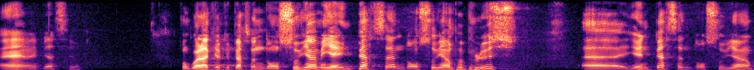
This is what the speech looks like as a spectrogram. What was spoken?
Eh oui, bien sûr. Donc voilà quelques personnes dont on se souvient, mais il y a une personne dont on se souvient un peu plus. Euh, il y a une personne dont on se souvient,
